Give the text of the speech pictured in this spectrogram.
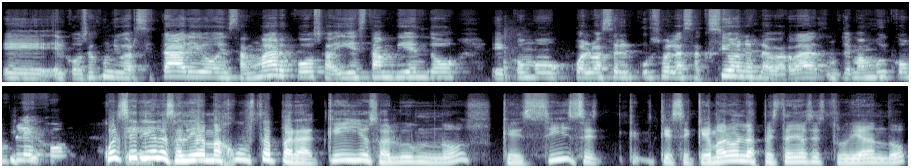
eh, el Consejo Universitario en San Marcos. Ahí están viendo eh, cómo, cuál va a ser el curso de las acciones. La verdad, un tema muy complejo. ¿Cuál sería eh, la salida más justa para aquellos alumnos que sí se, que se quemaron las pestañas estudiando,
